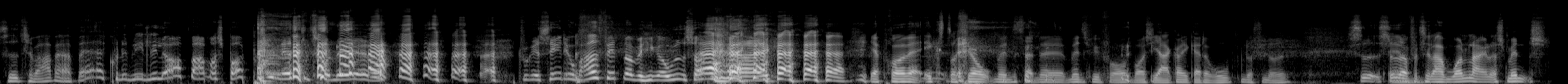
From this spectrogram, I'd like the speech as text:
Sidde til Varberg. Hvad? Kunne det blive et lille opvarmerspot på din næste turné? Eller? Du kan se, det er jo meget fedt, når vi hænger ud sådan her, ikke? jeg prøver at være ekstra sjov, mens, han, øh, mens vi får vores jakker i garderoben og sådan noget. Sidder, sidder og fortæller ham one-liners, mens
